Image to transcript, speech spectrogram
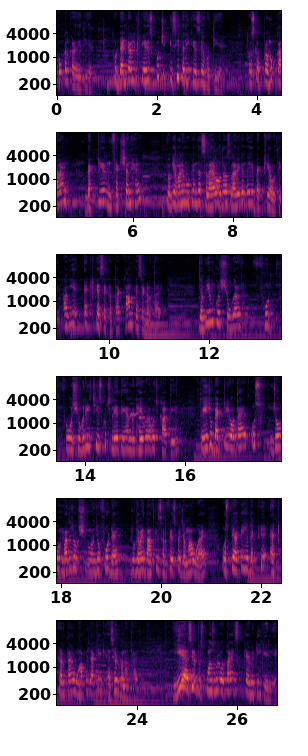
खोखल कर देती है। तो डेंटल केरीज कुछ इसी तरीके से होती है। तो इसका प्रमुख कारण बैक्टीरियल इन्फेक्शन है, क्योंकि हमारे मुँह के अंदर सलाइवा होता है सलाइवे के अंदर ये बैक्टीरिया होती है। अब ये एक्ट कैसे करता है, काम कैसे करता है? जब भी हम कुछ शुगर फ़ूड शुगरी चीज़ कुछ लेते हैं, मिठाई वगैरह कुछ खाते हैं तो ये जो बैक्टीरिया होता है, उस जो हमारे जो जो फ़ूड है, जो कि हमारे दांत की सरफेस पर जमा हुआ है, उस पर आके ये बैक्टीरिया एक्ट करता है, वहाँ पर जाके एक एसिड बनाता है। ये एसिड रिस्पॉन्सिबल होता है इस कैविटी के लिए।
